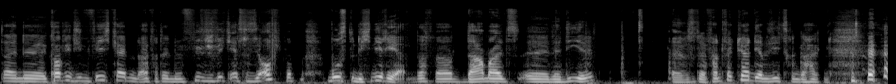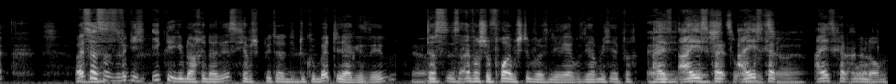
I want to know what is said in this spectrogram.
deine kognitiven Fähigkeiten und einfach deine physische Fähigkeit etwas aufzupuppen, musst du nicht in die Reha. Das war damals äh, der Deal. Äh, wir sind der Funfact hören, die haben sich nicht dran gehalten. Weißt du, was das wirklich eklig im Nachhinein ist? Ich habe später die Dokumente ja gesehen. Ja. Das ist einfach schon vorher bestimmt, was ich Reha muss. Die haben mich einfach eiskalt, Echt so eiskalt, asozial? eiskalt angelogen.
